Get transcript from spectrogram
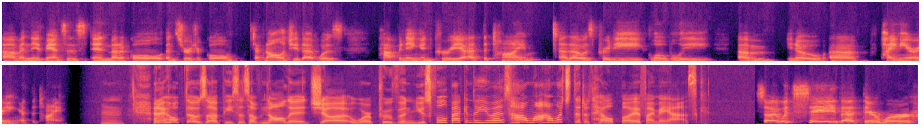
um, and the advances in medical and surgical technology that was happening in Korea at the time. Uh, that was pretty globally, um, you know, uh, pioneering at the time. Hmm. And I hope those uh, pieces of knowledge uh, were proven useful back in the U.S. How, mu- how much did it help, uh, if I may ask? So I would say that there were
